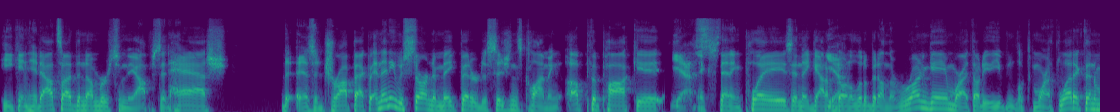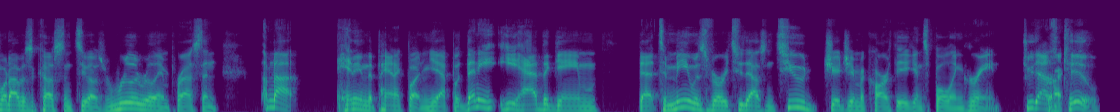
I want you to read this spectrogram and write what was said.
He can hit outside the numbers from the opposite hash as a drop back. And then he was starting to make better decisions, climbing up the pocket, yes, extending plays. And they got him yeah. going a little bit on the run game where I thought he even looked more athletic than what I was accustomed to. I was really, really impressed. And I'm not hitting the panic button yet, but then he he had the game that to me was very 2002 JJ McCarthy against Bowling Green. 2002. Right?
